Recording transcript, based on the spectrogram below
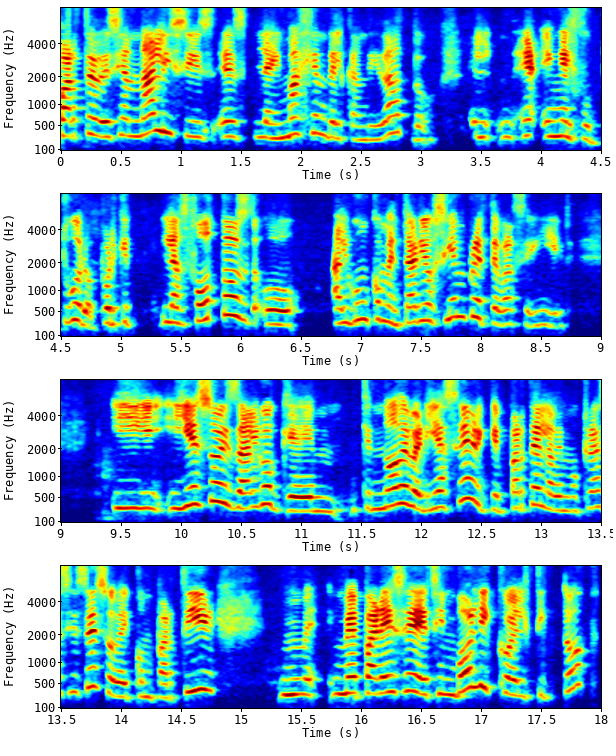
parte de ese análisis es la imagen del candidato en el futuro, porque las fotos o algún comentario siempre te va a seguir. Y, eso es algo que, no debería ser, que parte de la democracia es eso, de compartir. Me, parece simbólico el TikTok,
